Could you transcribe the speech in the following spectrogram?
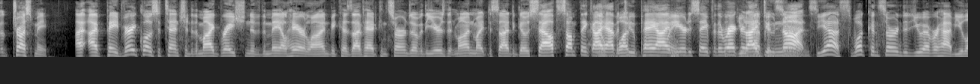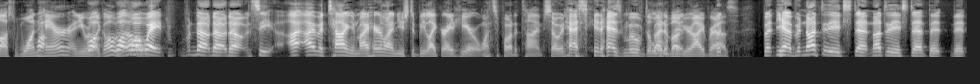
uh, trust me. I, I've paid very close attention to the migration of the male hairline because I've had concerns over the years that mine might decide to go south. Some think I At have a toupee. I'm here to say for the record, I do concerns? not. Yes. What concern did you ever have? You lost one Well- hair, and you were well, like, "Oh well, no!" Well, wait, no, no, no. See, I, I'm Italian. My hairline used to be like right here once upon a time, so it has it has moved a right little above bit. your eyebrows. But yeah, but not to the extent, not to the extent that that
